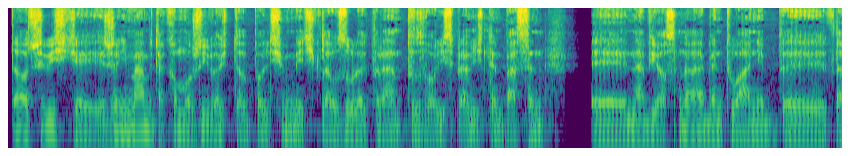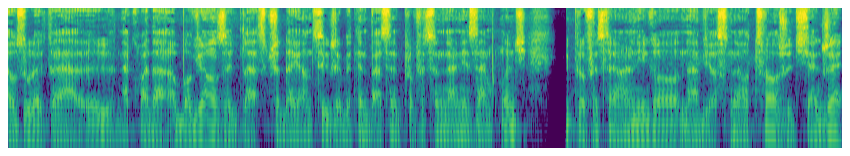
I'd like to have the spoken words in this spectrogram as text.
to oczywiście, jeżeli mamy taką możliwość, to powinniśmy mieć klauzulę, która nam pozwoli sprawdzić ten basen Y, na wiosnę, a ewentualnie klauzulę, która nakłada obowiązek dla sprzedających, żeby ten basen profesjonalnie zamknąć i profesjonalnie go na wiosnę otworzyć. Także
